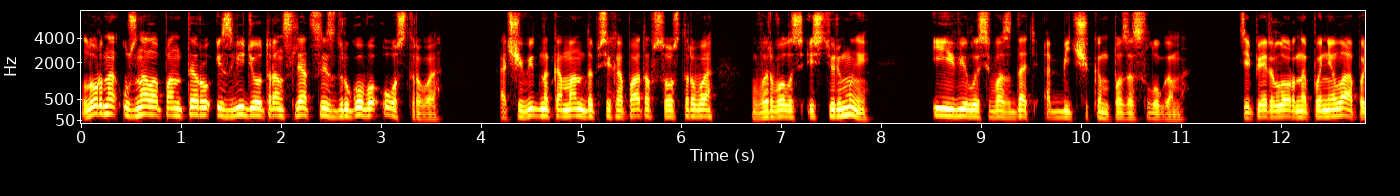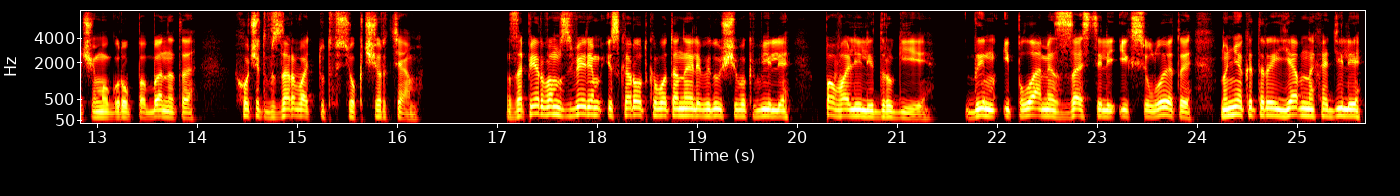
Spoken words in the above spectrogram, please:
Лорна узнала пантеру из видеотрансляции с другого острова – Очевидно, команда психопатов с острова вырвалась из тюрьмы и явилась воздать обидчикам по заслугам. Теперь Лорна поняла, почему группа Беннета хочет взорвать тут все к чертям. За первым зверем из короткого тоннеля, ведущего к вилле, повалили другие. Дым и пламя застили их силуэты, но некоторые явно ходили,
